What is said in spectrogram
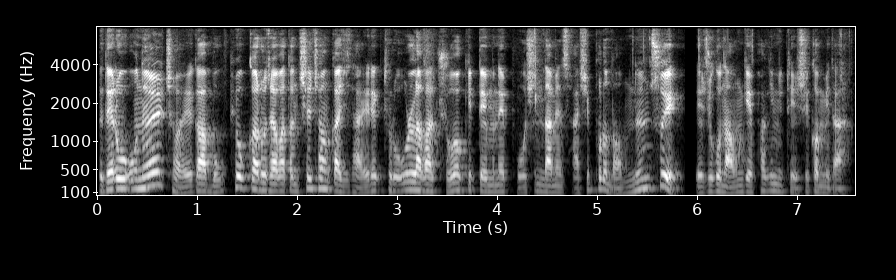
그대로 오늘 저희가 목표가로 잡았던 7,000원까지 다이렉트로 올라가 주었기 때문에 보신다면 40% 넘는 수익 내주고 나온 게 확인이 되실 겁니다.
